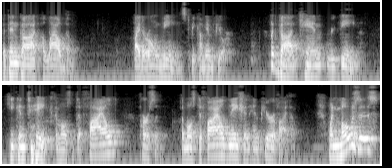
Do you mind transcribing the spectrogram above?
but then God allowed them by their own means to become impure. But God can redeem. He can take the most defiled person, the most defiled nation, and purify them. When Moses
